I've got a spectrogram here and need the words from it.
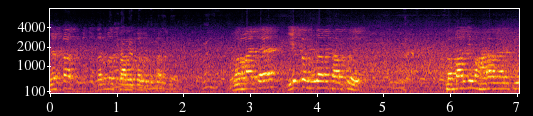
जर का तुम्ही तो धर्म पालन करत असाल तुम्हाला माहीत आहे एकच उदाहरण सांगतोय. संभाजी महाराजांचे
